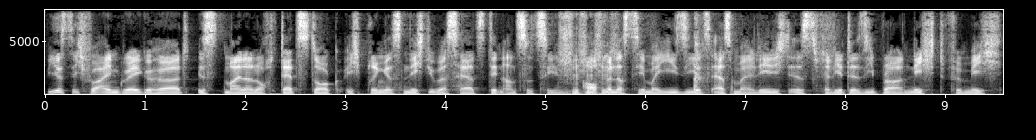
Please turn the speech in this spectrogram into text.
Wie es sich für einen Grey gehört, ist meiner noch Deadstock. Ich bringe es nicht übers Herz, den anzuziehen. Auch wenn das Thema Yeezy jetzt erstmal erledigt ist, verliert der Zebra nicht für mich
